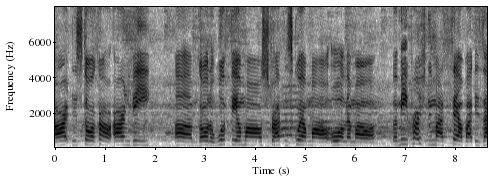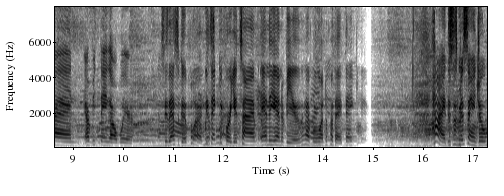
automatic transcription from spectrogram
art. This store called R&B. Um, go to Woodfield Mall, Stratford Square Mall, Orland Mall. But me personally, myself, I design everything I wear. See, that's a good plug. We thank you for your time and the interview. Have a wonderful day. Thank you. Hi, this is Miss Angel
